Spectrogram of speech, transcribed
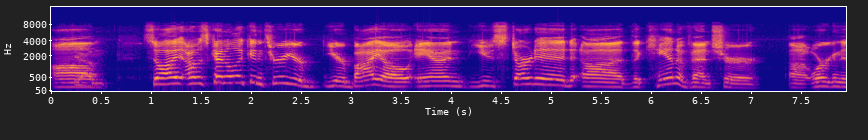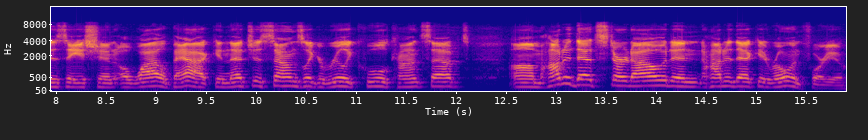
Um. So I, I was kind of looking through your your bio, and you started uh, the CannaVenture uh, organization a while back, and that just sounds like a really cool concept. Um, how did that start out, and how did that get rolling for you?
